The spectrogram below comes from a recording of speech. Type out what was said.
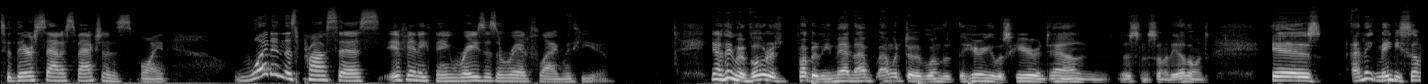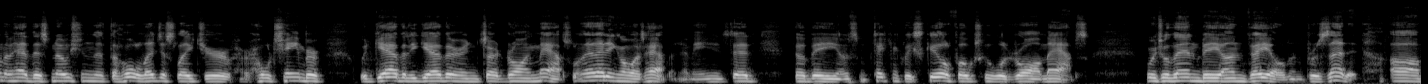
to their satisfaction at this point. What in this process, if anything, raises a red flag with you? Yeah, I think what voters probably meant, I, I went to one of the, the hearing that was here in town and listened to some of the other ones, is I think maybe some of them had this notion that the whole legislature or whole chamber would gather together and start drawing maps. Well, that didn't always happen. I mean, instead, there'll be you know, some technically skilled folks who will draw maps, which will then be unveiled and presented uh,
